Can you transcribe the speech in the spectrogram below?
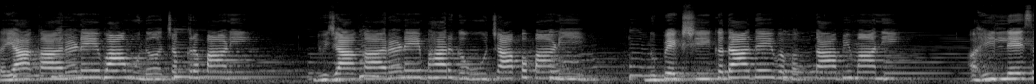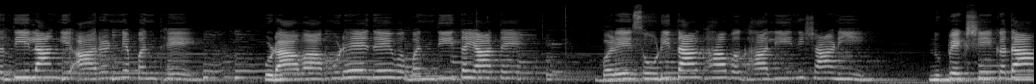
तया कारणे वामुन चक्रपाणी. द्विजा कारणे भार्गवू चापपाणी. नुपेक्षी कदा देव भक्ताभिमानी. अहिल्ये सती लांगी आरण्य पंथे. पुढावा पुढे देव बंदी तयाते. बळे सोडिता घाव घाली निशाणी. नुपेक्षी कदा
